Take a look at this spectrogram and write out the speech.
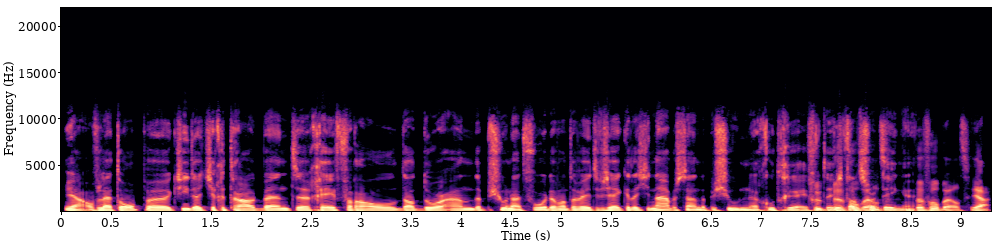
Ja, of let op, eh, ik zie dat je getrouwd bent, eh, geef vooral dat door aan de pensioenuitvoerder, want dan weten we zeker dat je nabestaande pensioen goed geregeld is. Dat soort dingen. Bijvoorbeeld, ja.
